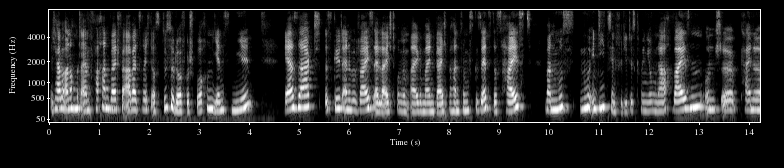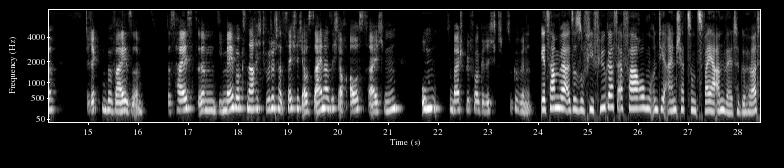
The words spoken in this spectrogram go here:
Ich habe auch noch mit einem Fachanwalt für Arbeitsrecht aus Düsseldorf gesprochen, Jens Niel. Er sagt, es gilt eine Beweiserleichterung im allgemeinen Gleichbehandlungsgesetz. Das heißt, man muss nur Indizien für die Diskriminierung nachweisen und äh, keine direkten Beweise. Das heißt, ähm, die Mailbox-Nachricht würde tatsächlich aus seiner Sicht auch ausreichen, um zum Beispiel vor Gericht zu gewinnen. Jetzt haben wir also Sophie Flügers Erfahrungen und die Einschätzung zweier Anwälte gehört.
